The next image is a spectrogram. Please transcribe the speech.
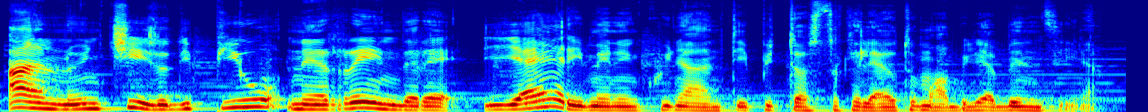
hanno inciso di più nel rendere gli aerei meno inquinanti piuttosto che le automobili a benzina.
